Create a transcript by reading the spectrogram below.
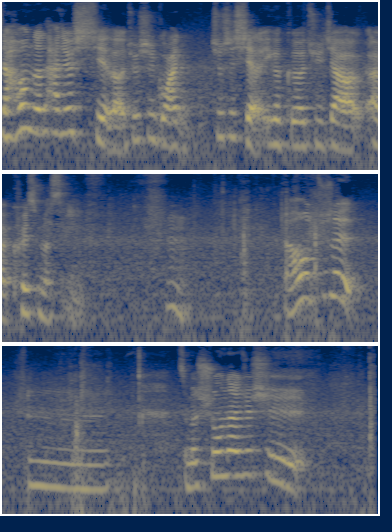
然后呢，他就写了，就是关，就是写了一个歌剧叫呃 Christmas Eve，嗯然后就是，嗯，怎么说呢？就是，嗯，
